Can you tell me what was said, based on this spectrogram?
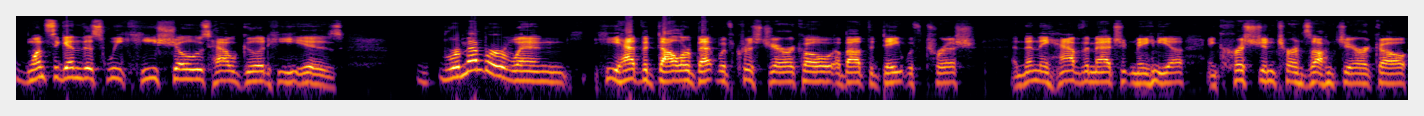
once again this week, he shows how good he is. Remember when he had the dollar bet with Chris Jericho about the date with Trish? and then they have the match at Mania, and Christian turns on Jericho,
